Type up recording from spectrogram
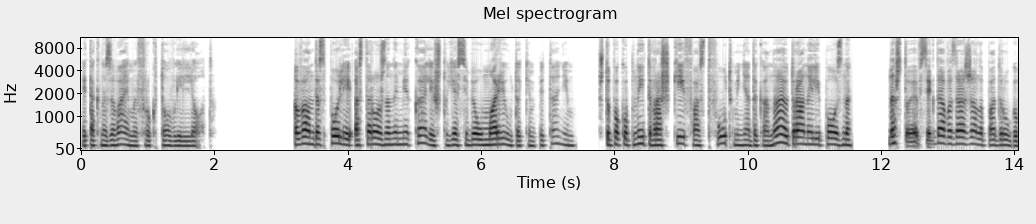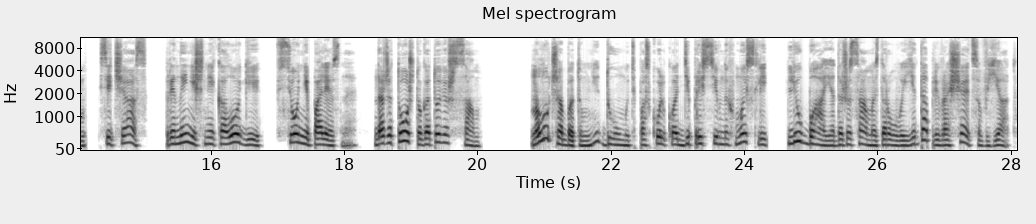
и так называемый фруктовый лед. Ванда с Полей осторожно намекали, что я себя уморю таким питанием, что покупные творожки и фастфуд меня доконают рано или поздно, на что я всегда возражала подругам. Сейчас, при нынешней экологии, все неполезное, даже то, что готовишь сам. Но лучше об этом не думать, поскольку от депрессивных мыслей любая, даже самая здоровая еда превращается в яд.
